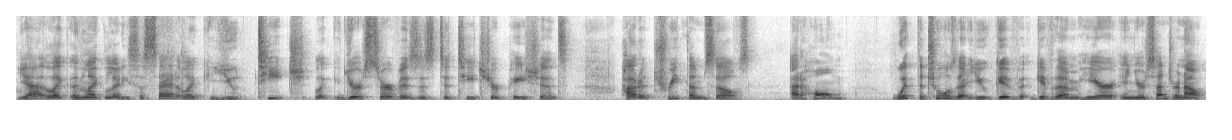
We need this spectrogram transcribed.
Yeah, like and like Larissa said, like you teach, like your service is to teach your patients how to treat themselves at home with the tools that you give give them here in your center. Now,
